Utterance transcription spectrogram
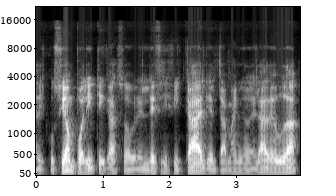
discusión política sobre el déficit fiscal y el tamaño de la deuda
